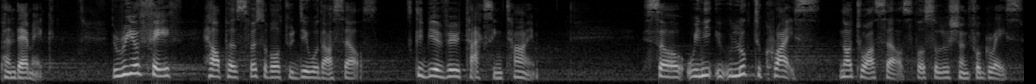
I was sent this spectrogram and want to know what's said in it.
pandemic. Real faith helps us, first of all, to deal with ourselves. It could be a very taxing time. So we, need, we look to Christ, not to ourselves, for a solution, for grace.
